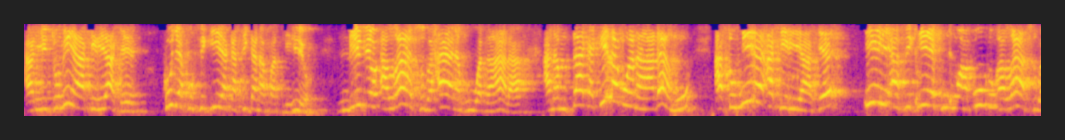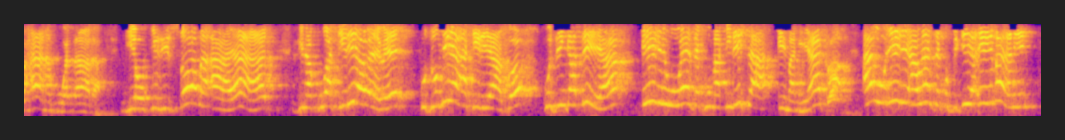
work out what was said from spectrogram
Aliitumia akili yake kuja kufikia katika nafasi hiyo. Ndivyo Allah subhanahu wa ta'ala anamtaka kila mwanadamu atumie akili yake ili afikie kumwabudu Allah subhanahu wa ta'ala. Ndio ukizisoma ayat zinakuashiria wewe kutumia akili yako kuzingatia ili uweze kumakinisha imani yako au ili aweze kufikia imani.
